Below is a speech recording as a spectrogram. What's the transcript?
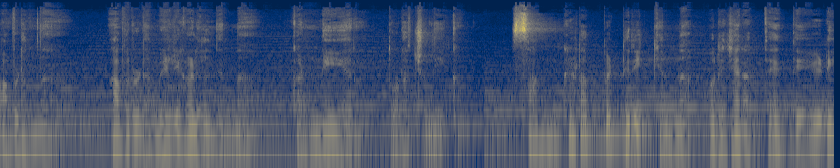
അവിടുന്ന് അവരുടെ മിഴികളിൽ നിന്ന് കണ്ണീർ തുടച്ചു നീക്കും. സങ്കടപ്പെട്ടിരിക്കുന്ന ഒരു ജനത്തെ തേടി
